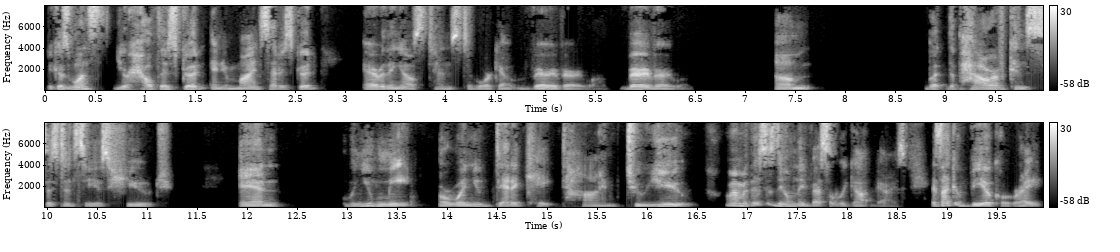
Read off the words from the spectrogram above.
because once your health is good and your mindset is good, everything else tends to work out very, very well. Very, very well. Um, but the power of consistency is huge. And when you meet or when you dedicate time to you, remember, this is the only vessel we got, guys. It's like a vehicle, right?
